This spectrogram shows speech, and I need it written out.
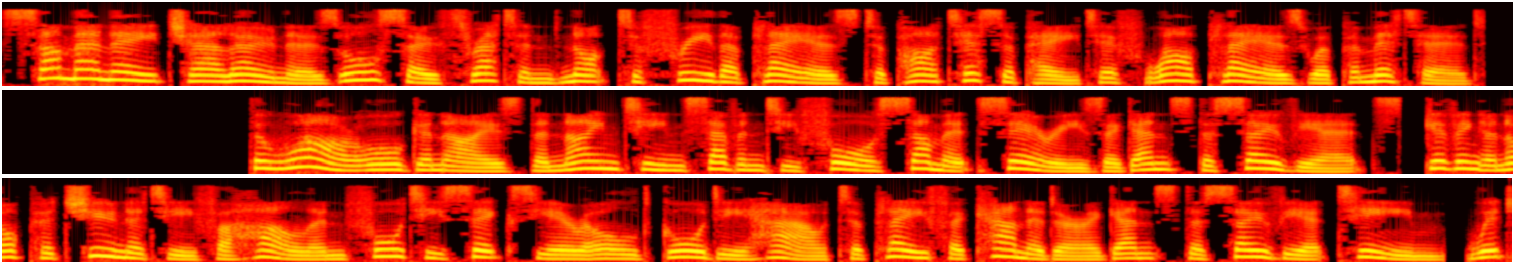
Some NHL owners also threatened not to free their players to participate if WA players were permitted. The WA organized the 1974 Summit Series against the Soviets, giving an opportunity for Hull and 46-year-old Gordie Howe to play for Canada against the Soviet team, which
